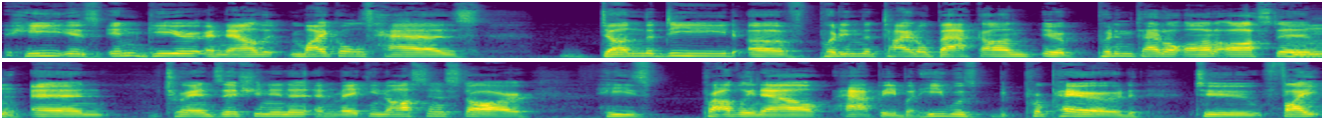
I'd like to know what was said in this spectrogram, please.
he is in gear, and now that Michaels has done the deed of putting the title back on, you know, putting the title on Austin and transitioning it and making Austin a star, he's probably now happy. But he was prepared to fight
